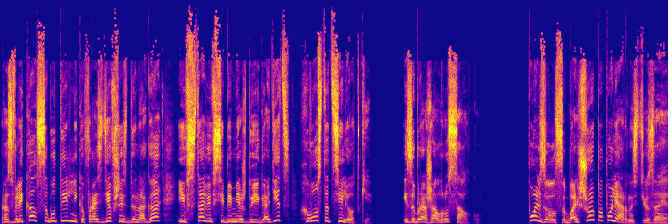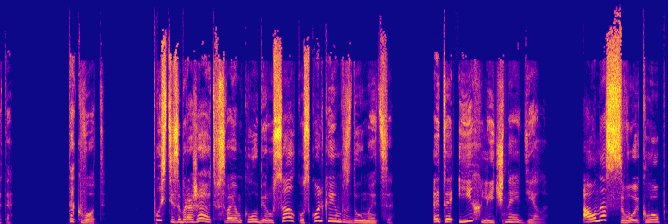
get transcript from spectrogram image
развлекал собутыльников, раздевшись до нога и вставив себе между ягодиц хвост от селедки. Изображал русалку. Пользовался большой популярностью за это. Так вот, пусть изображают в своем клубе русалку, сколько им вздумается. Это их личное дело. А у нас свой клуб.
